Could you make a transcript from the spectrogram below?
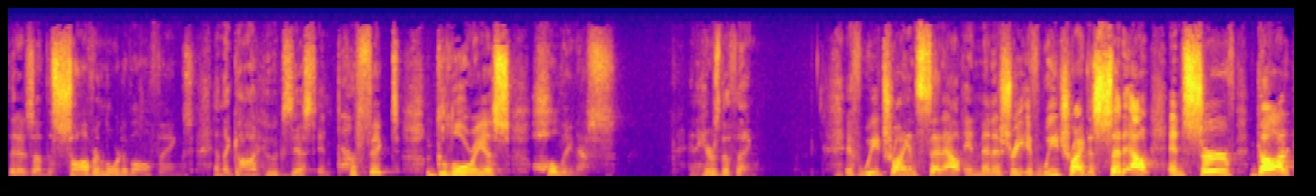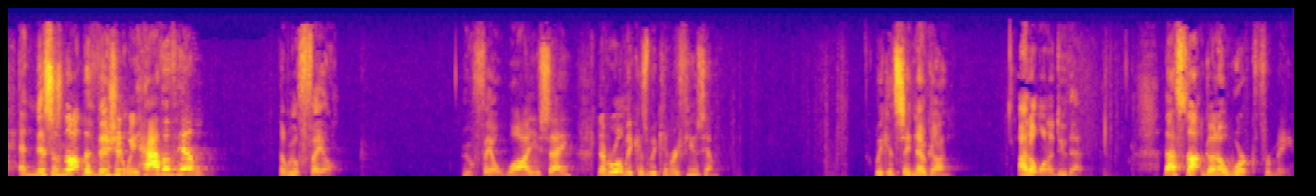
that is of the sovereign Lord of all things and the God who exists in perfect, glorious holiness. And here's the thing if we try and set out in ministry, if we try to set out and serve God, and this is not the vision we have of Him, then we'll fail. We'll fail. Why, you say? Number one, because we can refuse Him. We can say, No, God, I don't want to do that. That's not going to work for me.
